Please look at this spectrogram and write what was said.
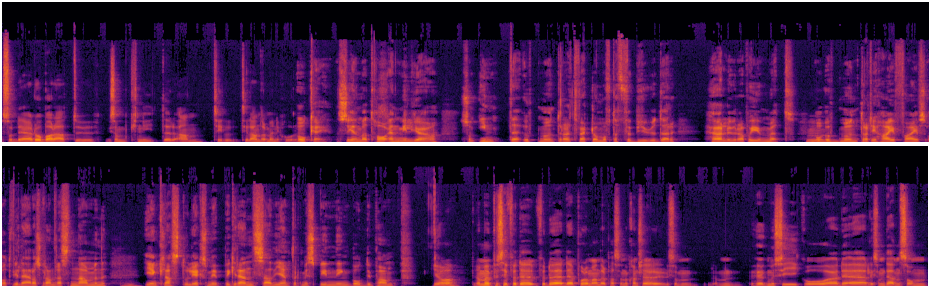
Så det är då bara att du liksom knyter an till, till andra människor. Okej, okay. så genom att ha en miljö som inte uppmuntrar, tvärtom ofta förbjuder hörlurar på gymmet. Mm. Och uppmuntrar till high-fives och att vi lär oss varandras namn mm. i en klassstorlek som är begränsad jämfört med spinning body pump. Ja, ja men precis för det, för det är det på de andra passen och kanske liksom hög musik och det är liksom den som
